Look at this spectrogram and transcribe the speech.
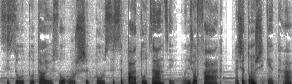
四十五度到有时候五十度、四十八度这样子。我们就发那些东西给他，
